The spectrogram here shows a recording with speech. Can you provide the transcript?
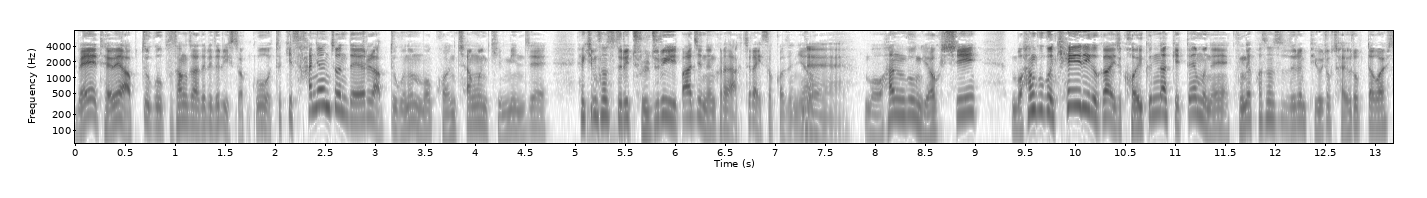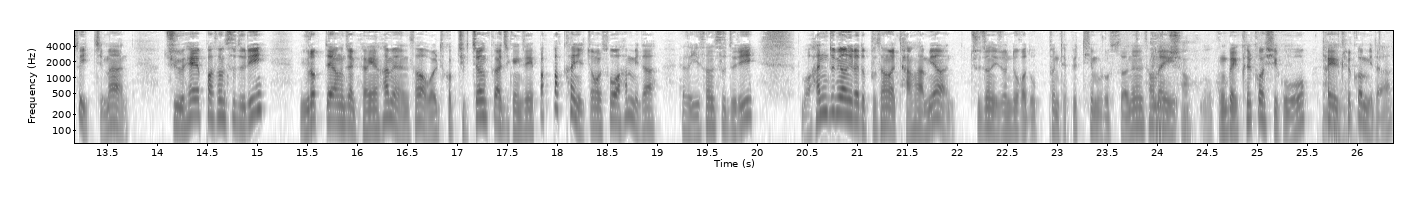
매 대회 앞두고 부상자들이 늘 있었고 특히 4년 전 대회를 앞두고는 뭐 권창훈, 김민재 핵심 선수들이 줄줄이 빠지는 그런 악재가 있었거든요. 네. 뭐 한국 역시 뭐 한국은 K리그가 이제 거의 끝났기 때문에 국내파 선수들은 비교적 자유롭다고 할 수 있지만 주 해외파 선수들이 유럽 대항전 병행하면서 월드컵 직전까지 굉장히 빡빡한 일정을 소화합니다. 그래서 이 선수들이 뭐 한두 명이라도 부상을 당하면 주전 의존도가 높은 대표팀으로서는 상당히 그렇죠. 공백이 클 것이고 타격이 네. 클 겁니다.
